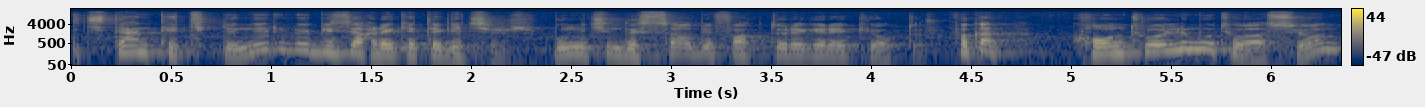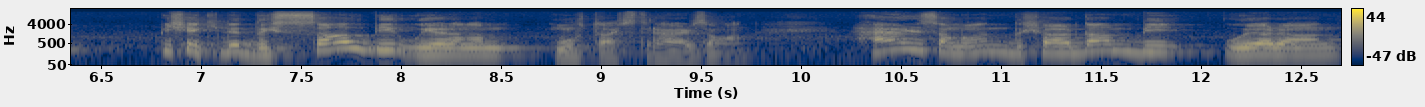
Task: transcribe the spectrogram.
içten tetiklenir ve bizi harekete geçirir. Bunun için dışsal bir faktöre gerek yoktur. Fakat kontrollü motivasyon bir şekilde dışsal bir uyarana muhtaçtır her zaman. Her zaman dışarıdan bir uyaran,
